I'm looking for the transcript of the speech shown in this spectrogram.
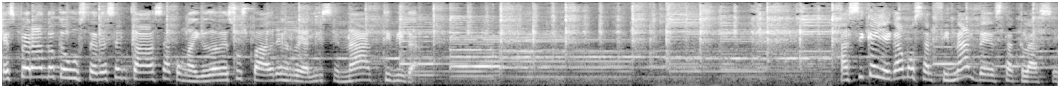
esperando que ustedes en casa, con ayuda de sus padres, realicen la actividad. Así que llegamos al final de esta clase,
